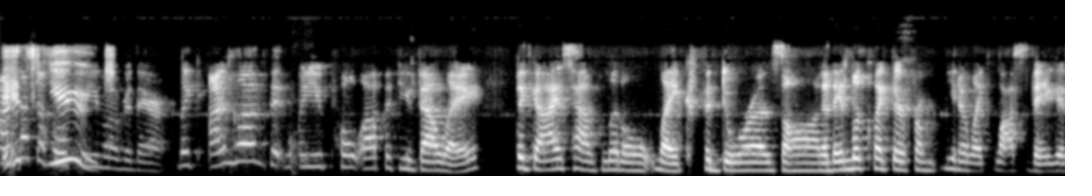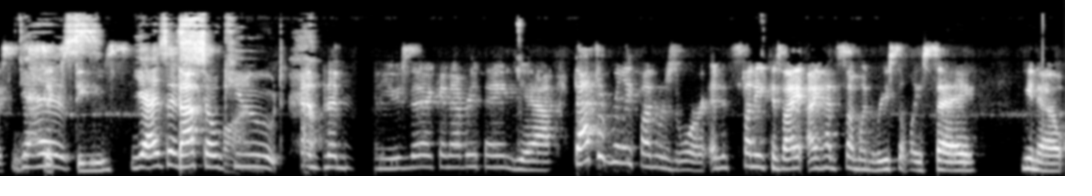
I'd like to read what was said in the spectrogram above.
I It's thought the whole theme huge. over there. Like I love that when you pull up if you valet, the guys have little like fedoras on and they look like they're from, you know, like Las Vegas Yes. 60s. Yes, it's That's so fun. cute. And then music and everything. Yeah. That's a really fun resort. And it's funny because I, I had someone recently say, you know,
